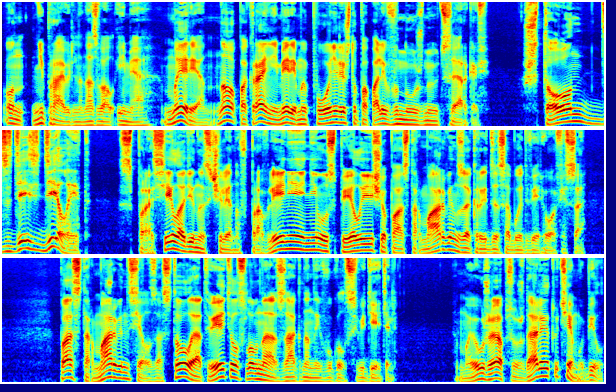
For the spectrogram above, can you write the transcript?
Он неправильно назвал имя Мэриан, но, по крайней мере, мы поняли, что попали в нужную церковь. «Что он здесь делает?» – спросил один из членов правления, не успел еще пастор Марвин закрыть за собой дверь офиса – Пастор Марвин сел за стол и ответил, словно загнанный в угол свидетель. «Мы уже обсуждали эту тему, Билл.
